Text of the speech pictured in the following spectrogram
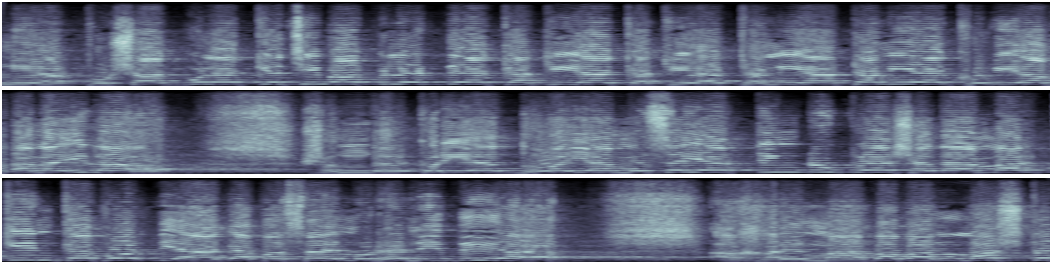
দুনিয়ার পোশাকগুলা কেচি বা প্লেট দিয়া কাটিয়া কাটিয়া, টানিয়া টানিয়া, খুঁড়িয়া ফালাইল। সুন্দর করিয়া ধোয়াইয়া মুসাইয়া তিন টুকরা, সাদা মার্কিন কাপড় দিয়া আগা পাশায় মুড়ানি দিয়া। আখারে মা বাবার লাশটা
